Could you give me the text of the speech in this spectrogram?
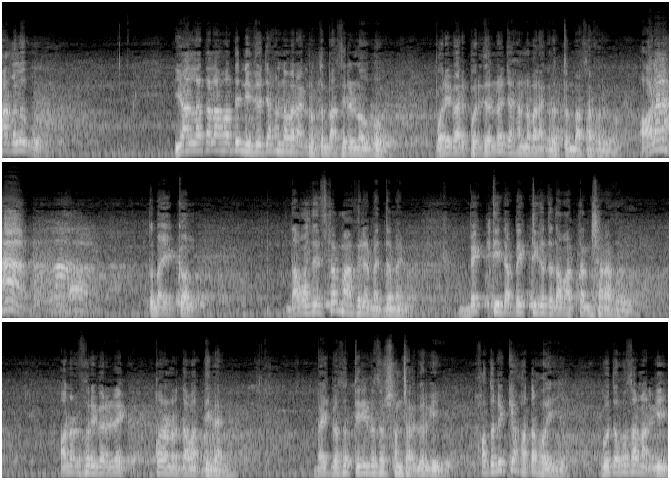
ফাগল হব। ইয়া আল্লাহ তালা হতে নিজ জাহান্নামের আগ্রহ বাসিরে নব। পরিবার পরিজনের জাহান্নামের আগ্রহ বাসা করব। অর্ডার হার। তো ভাই কল। দাওয়াত ইসলাম মাহফিলের মাধ্যমে। ব্যক্তি দা ব্যক্তিগত দাওয়াত তান সারা করব অনর পরিবারের এক করোনার দাওয়াত দিবেন। বাইশ বছর, তিরিশ বছর সংসার করগি হতটিকে হত হই। গুত হোসা মার্গি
